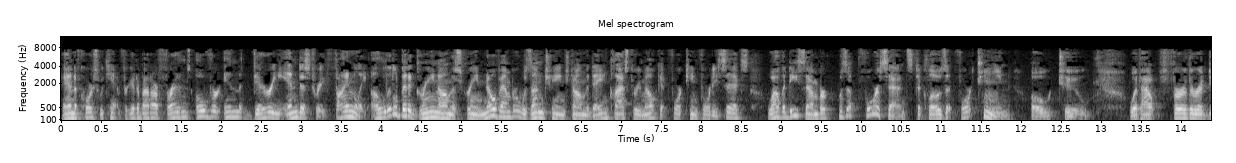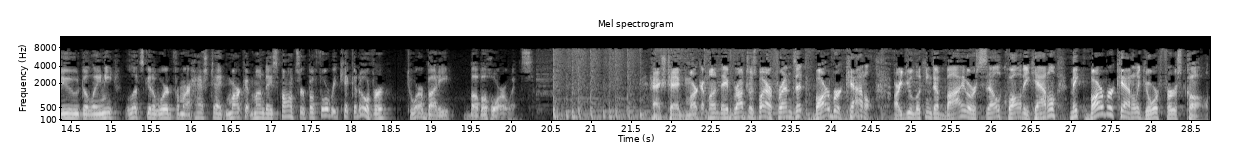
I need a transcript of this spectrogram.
And of course, we can't forget about our friends over in the dairy industry. Finally, a little bit of green on the screen. November was unchanged on the day in class 3 milk at 14.46, while the December was up 4 cents to close at 14.02. Without further ado, Delaney, let's get a word from our hashtag Market Monday sponsor before we kick it over to our buddy Bubba Horowitz. Hashtag Market Monday brought to us by our friends at Barber Cattle. Are you looking to buy or sell quality cattle? Make Barber Cattle your first call.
